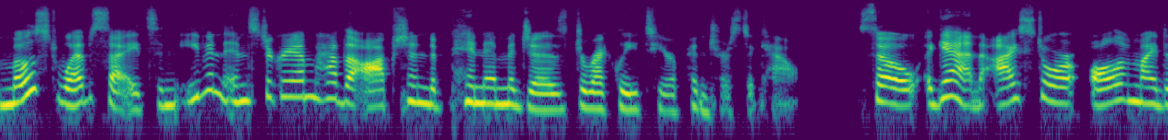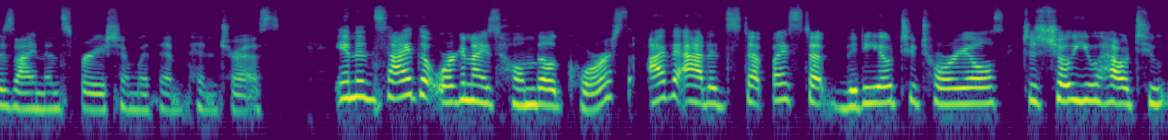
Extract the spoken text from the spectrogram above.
most websites and even Instagram have the option to pin images directly to your Pinterest account. So, again, I store all of my design inspiration within Pinterest. And inside the Organized Home Build course, I've added step by step video tutorials to show you how to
